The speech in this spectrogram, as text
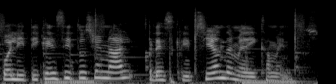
Política institucional, prescripción de medicamentos.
